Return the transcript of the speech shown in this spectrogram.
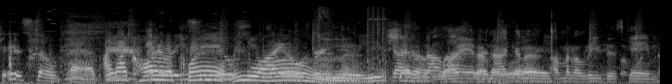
You're so bad. I got caught on When the I plant. you Leave me fly over alone. you, you Guys, should've I'm not left lying. I'm right not gonna. away. I'm gonna leave this game.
